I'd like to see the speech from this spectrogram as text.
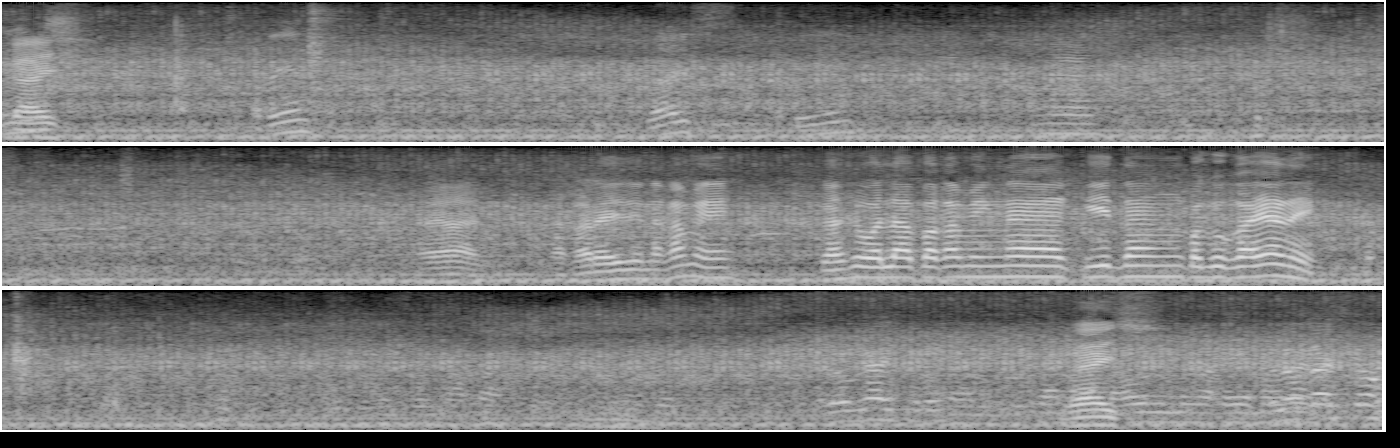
Guys, Patingin. Guys, patingin. ayan, naka-ready na kami. Kaso wala pa kaming nakitang paghukayan eh. Hello guys. Guys. Hello guys. oh.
